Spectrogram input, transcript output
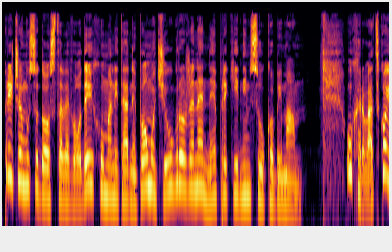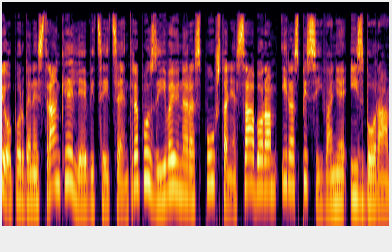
pri čemu su dostave vode i humanitarne pomoći ugrožene neprekidnim sukobima. U Hrvatskoj oporbene stranke Ljevice i Centra pozivaju na raspuštanje sabora i raspisivanje izbora.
